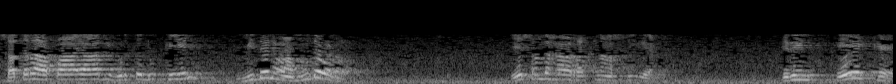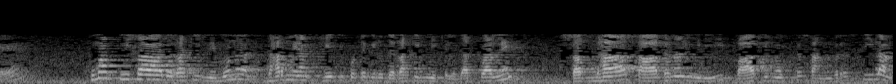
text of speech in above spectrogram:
සතර අපායාදී වෘත දුක්ඛයෙන් මිදෙනවා මුදවනවා. ඒ සඳහා රත්නා සීලයක්. ඉතින් ඒක කුමක් නිසාද රකින්නේ? මොන ධර්මයක් හේතු කොටගෙනද රකින්නේ කියලා දක්වන්නේ ශ්‍රද්ධා සාධනං විනි පාතිමොක්ඛ සංවර සීලං.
